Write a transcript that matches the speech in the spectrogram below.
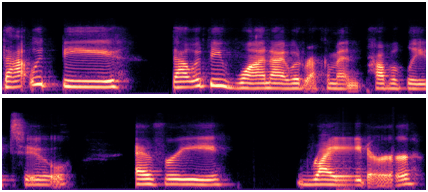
that would be that would be one I would recommend probably to every writer.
